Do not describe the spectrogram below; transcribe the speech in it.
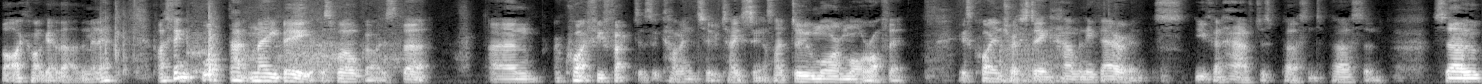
but I can't get that at the minute. I think what that may be as well, guys, that um, are quite a few factors that come into tasting as I do more and more of it. It's quite interesting how many variants you can have just person to person. So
